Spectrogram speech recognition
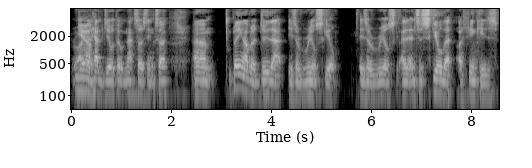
right, Yeah. and how to deal with people and that sort of thing. So, um, being able to do that is a real skill. Is a real, and it's a skill that I think is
